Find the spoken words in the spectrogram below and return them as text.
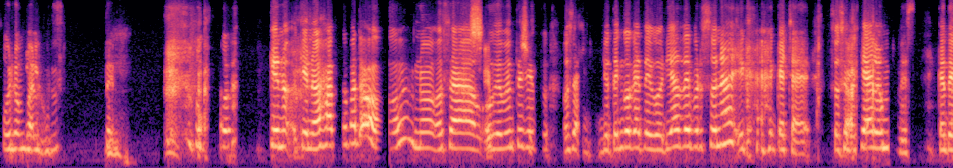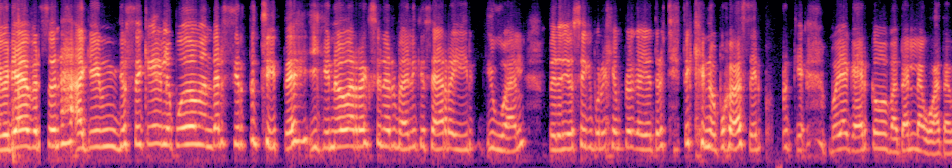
puro mal gusto. que no, que no es apto para todos, no, o sea, Sí, obviamente que, tú- o sea, yo tengo categorías de personas, y, ¿cachai? Sociología de los memes, categoría de personas a quien yo sé que le puedo mandar ciertos chistes y que no va a reaccionar mal y que se va a reír igual, pero yo sé que, por ejemplo, que hay otros chistes que no puedo hacer porque voy a caer como patar la guata,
